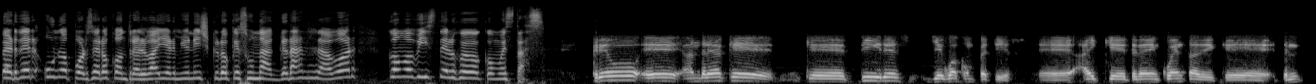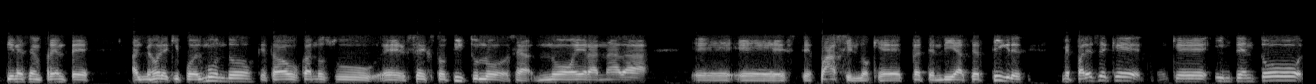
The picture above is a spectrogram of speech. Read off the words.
Perder 1 por 0 contra el Bayern Múnich creo que es una gran labor. ¿Cómo viste el juego? ¿Cómo estás? Creo, eh, Andrea, que, que Tigres llegó a competir. Eh, hay que tener en cuenta de que tienes enfrente al mejor equipo del mundo, que estaba buscando su eh, sexto título, o sea, no era nada eh, este, fácil lo que pretendía hacer Tigres. Me parece que, que intentó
